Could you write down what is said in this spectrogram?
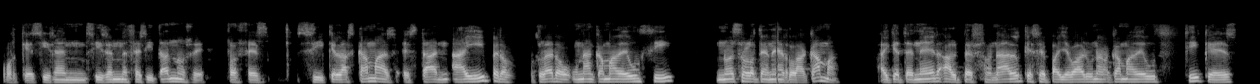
porque siguen, siguen necesitándose. Entonces, sí que las camas están ahí, pero claro, una cama de UCI no es solo tener la cama, hay que tener al personal que sepa llevar una cama de UCI, que es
